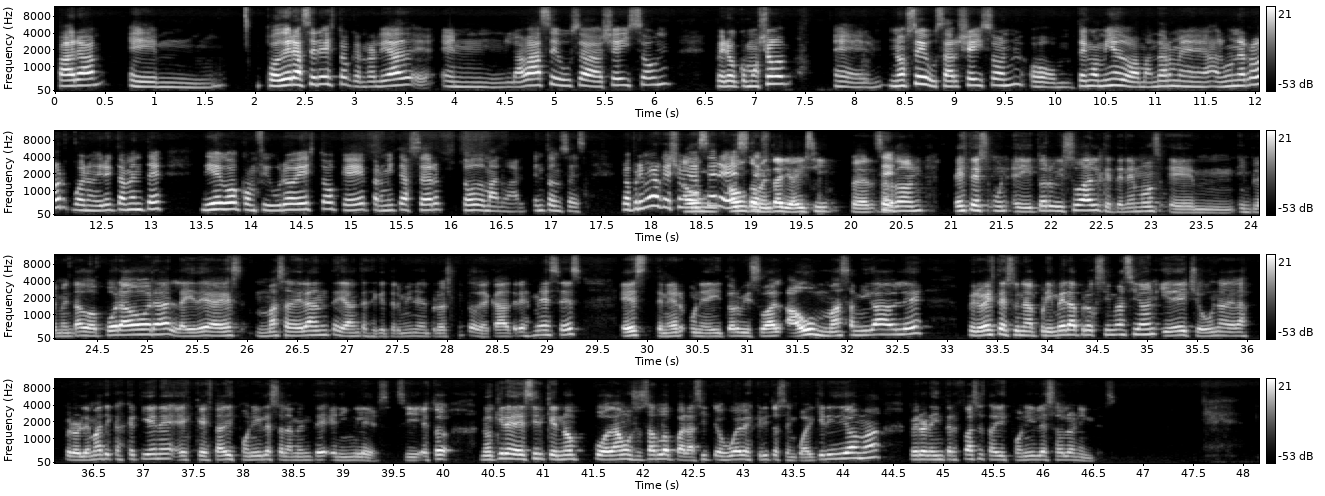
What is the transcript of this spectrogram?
para em, poder hacer esto, que en realidad eh, en la base usa JSON, pero como yo eh, no sé usar JSON o tengo miedo a mandarme algún error, bueno, directamente Diego configuró esto que permite hacer todo manual. Entonces, lo primero que yo voy a, hacer es... un comentario ahí, sí, perdón. Este es un editor visual que tenemos em, implementado por ahora. La idea es más adelante, antes de que termine el proyecto de cada tres meses, es tener un editor visual aún más amigable, pero esta es una primera aproximación y de hecho una de las problemáticas que tiene es que está disponible solamente en inglés. ¿sí? Esto no quiere decir que no podamos usarlo para sitios web escritos en cualquier idioma, pero la interfaz está disponible solo en inglés.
